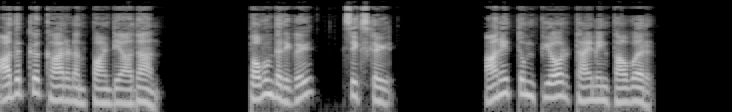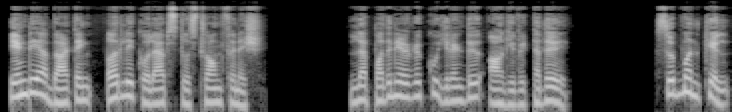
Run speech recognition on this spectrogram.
அதுக்கு காரணம் பாண்டியாதான் பவுண்டரிகள் சிக்ஸ்கள் அனைத்தும் pure timing power India batting early collapse to strong finish ல பதினேழுக்கு இரண்டு ஆகிவிட்டது. சுப்மன் கில்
